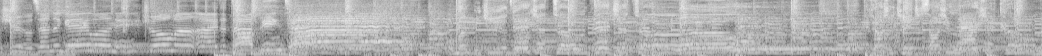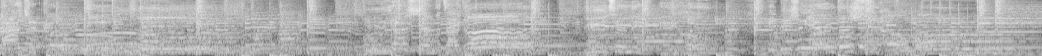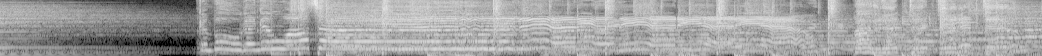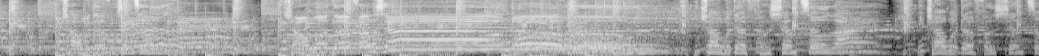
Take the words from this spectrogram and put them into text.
什么时候才能给我你充满爱的大平台。我们不只有对着头，对着头。低调是几只扫兴 magical magical。朝我的方向走来，你朝我的方向走，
